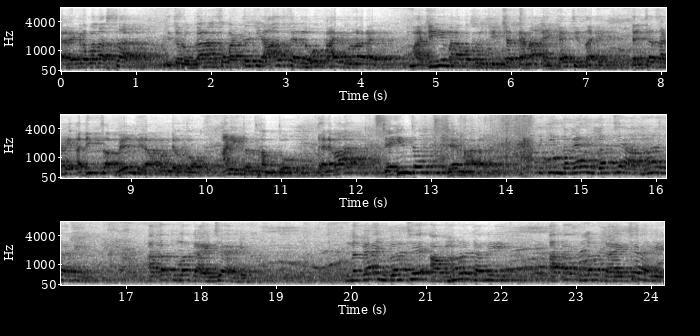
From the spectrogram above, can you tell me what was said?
कार्यक्रमाला असतात तिथं लोकांना असं वाटतं की आज त्यांना हो काय बोलणार आहे माझीही मनापासूनची इच्छा त्यांना ऐकायचीच आहे. त्यांच्यासाठी अधिकचा वेळ मी राखून ठेवतो आणि इथं थांबतो. धन्यवाद. जय हिंद. जय महाराज. की नव्या युगाचे आभाळ गाणे आता तुला गायचे आहे. नव्या युगाचे आभाळ गाणे आता तुला गायचे आहे.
